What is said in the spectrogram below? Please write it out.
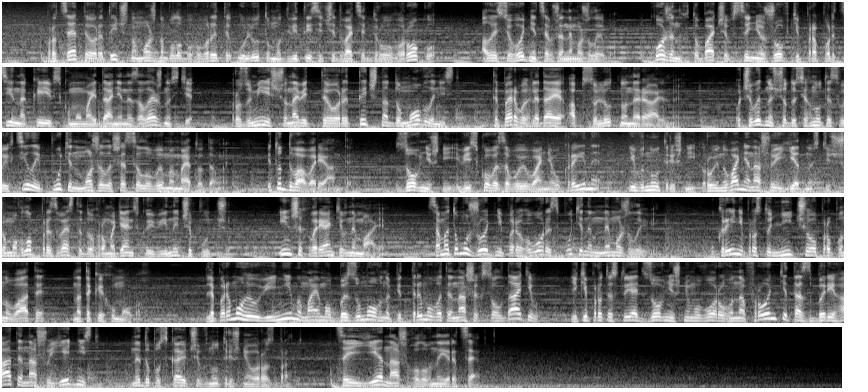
Про це теоретично можна було б говорити у лютому 2022 року, але сьогодні це вже неможливо. Кожен, хто бачив синьо-жовті прапорці на Київському майдані Незалежності, розуміє, що навіть теоретична домовленість тепер виглядає абсолютно нереальною. Очевидно, що досягнути своїх цілей Путін може лише силовими методами. І тут два варіанти: зовнішній військове завоювання України і внутрішній руйнування нашої єдності, що могло б призвести до громадянської війни чи путчу. Інших варіантів немає. Саме тому жодні переговори з Путіним неможливі. Україні просто нічого пропонувати на таких умовах. Для перемоги у війні ми маємо безумовно підтримувати наших солдатів, які протистоять зовнішньому ворогу на фронті, та зберігати нашу єдність, не допускаючи внутрішнього розбрату. Це і є наш головний рецепт.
